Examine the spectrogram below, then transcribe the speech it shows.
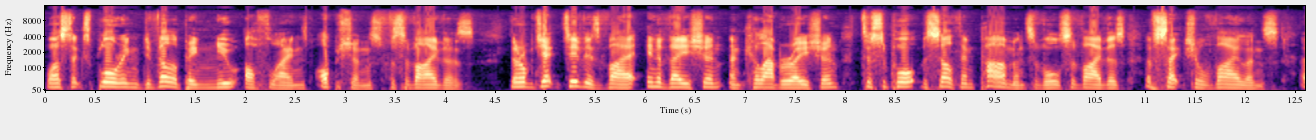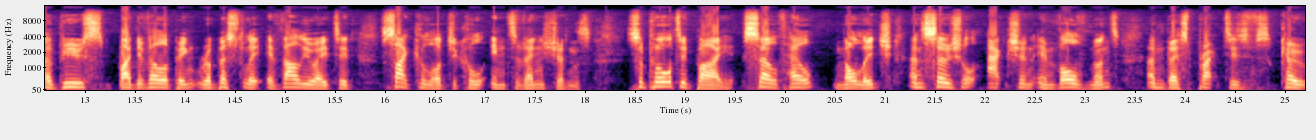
whilst exploring developing new offline options for survivors. Their objective is via innovation and collaboration to support the self empowerment of all survivors of sexual violence, abuse by developing robustly evaluated psychological interventions, supported by self help, knowledge, and social action involvement and best practice co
